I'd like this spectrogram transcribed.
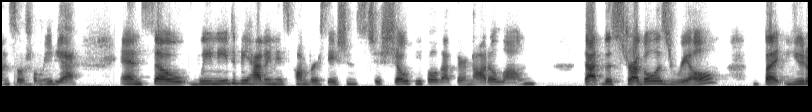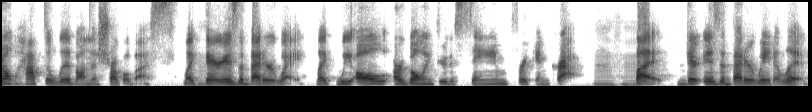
on social mm-hmm. media. And so we need to be having these conversations to show people that they're not alone, that the struggle is real, but you don't have to live on the struggle bus. Like mm-hmm. there is a mm-hmm. better way. Like we all are going through the same freaking crap, mm-hmm. but there is a better way to live.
